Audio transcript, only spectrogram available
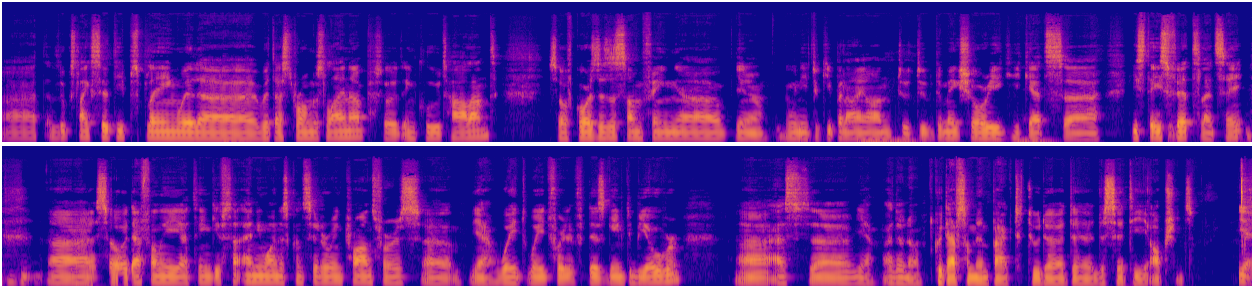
Uh, it looks like City is playing with uh, with their strongest lineup, so it includes Haaland. So of course, this is something uh, you know we need to keep an eye on to to, to make sure he he gets uh, he stays fit. Let's say. Uh, so definitely, I think if anyone is considering transfers, uh, yeah, wait wait for this game to be over. Uh, as uh, yeah, I don't know, could have some impact to the the, the city options. Yeah.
